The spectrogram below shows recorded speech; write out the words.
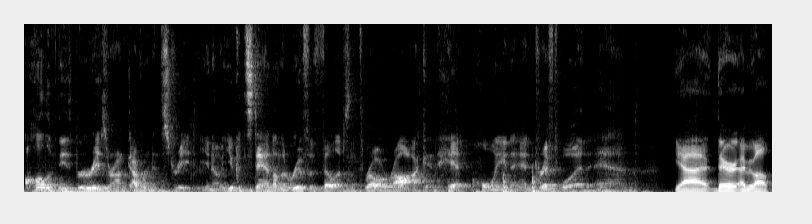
all of these breweries are on Government Street. You know, you could stand on the roof of Phillips and throw a rock and hit Hoyne and Driftwood and Yeah, they're I mean, well,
